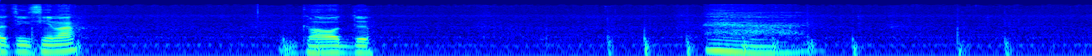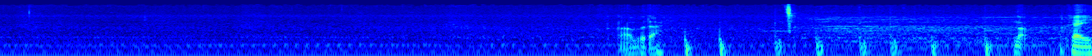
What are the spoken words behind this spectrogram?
Na- Naprawdę tu nic nie ma? God. Dobra. No, okej.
